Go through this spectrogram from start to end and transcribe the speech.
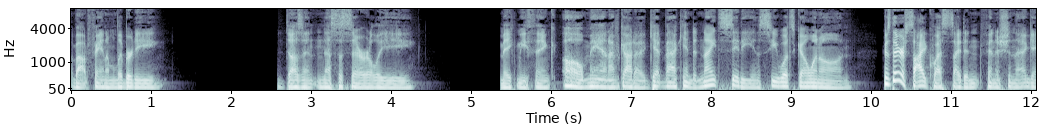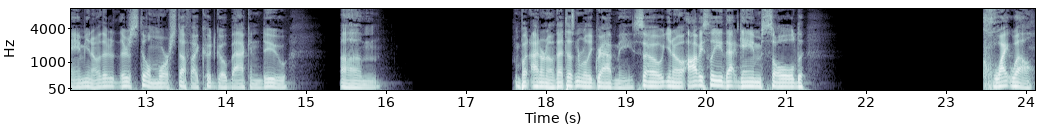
about Phantom Liberty, doesn't necessarily make me think, "Oh man, I've got to get back into Night City and see what's going on." Because there are side quests I didn't finish in that game. You know, there, there's still more stuff I could go back and do. Um, but I don't know. That doesn't really grab me. So you know, obviously that game sold quite well.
